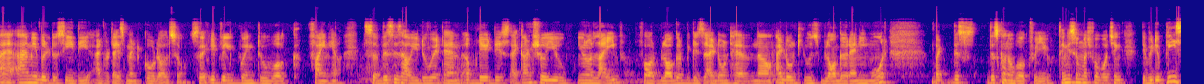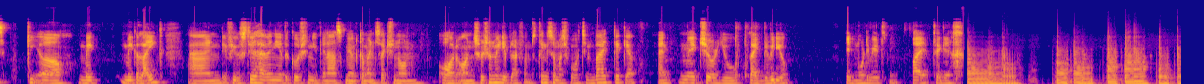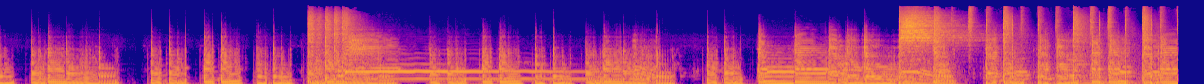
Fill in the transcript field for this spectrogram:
I am able to see the advertisement code also. So it will going to work fine here. So this is how you do it and update this. I can't show you you know live for blogger because I don't have now I don't use blogger anymore. But this this gonna work for you. Thank you so much for watching the video. Please uh, make make a like. And if you still have any other question you can ask me on comment section on or on social media platforms. Thank you so much for watching. Bye. Take care. And make sure you like the video it motivates me. Bye. Take care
